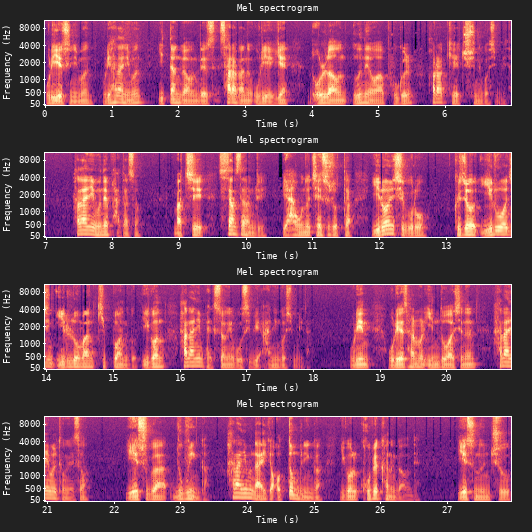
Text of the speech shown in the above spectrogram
우리 예수님은 우리 하나님은 이 땅 가운데 살아가는 우리에게 놀라운 은혜와 복을 허락해 주시는 것입니다. 하나님 은혜 받아서 마치 세상 사람들이 야 오늘 재수 좋다 이런 식으로 그저 이루어진 일로만 기뻐하는 것 이건 하나님 백성의 모습이 아닌 것입니다. 우린 우리의 삶을 인도하시는 하나님을 통해서 예수가 누구인가 하나님은 나에게 어떤 분인가 이걸 고백하는 가운데 예수는 주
